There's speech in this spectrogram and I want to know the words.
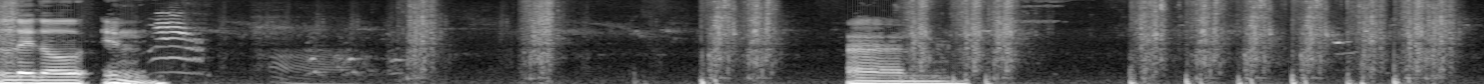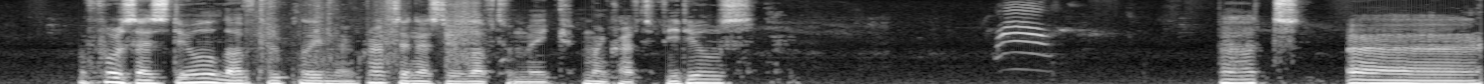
little inn. Of course, I still love to play Minecraft and I still love to make Minecraft videos. But, uh,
